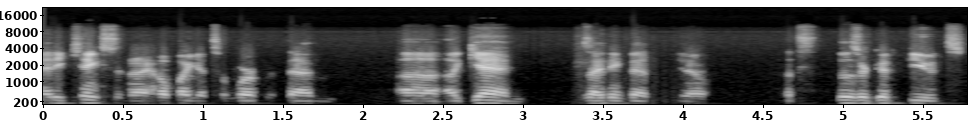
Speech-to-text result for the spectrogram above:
Eddie Kingston, and I hope I get to work with them uh, again because I think that you know those are good feuds.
